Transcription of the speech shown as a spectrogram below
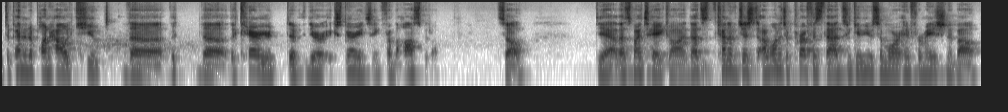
dependent upon how acute the the the, the care you're you're experiencing from the hospital. So yeah that's my take on that's kind of just i wanted to preface that to give you some more information about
